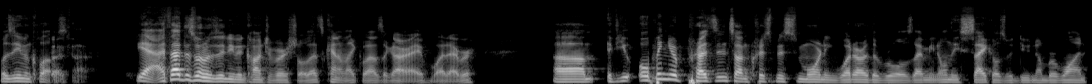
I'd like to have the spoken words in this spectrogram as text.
Wasn't even what I close. Yeah, I thought this one wasn't even controversial. That's kind of like, well, I was like, all right, whatever. Um, if you open your presents on Christmas morning, what are the rules? I mean, only psychos would do number one.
